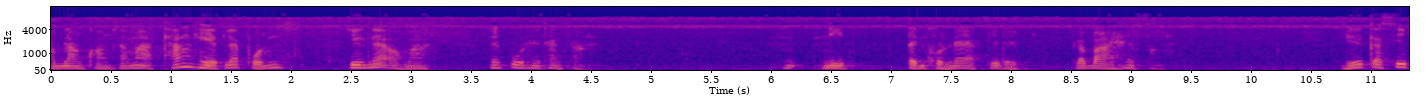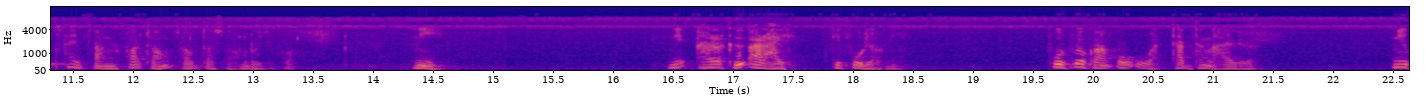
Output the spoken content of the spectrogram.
กำลังความสามารถทั้งเหตุและผลจึงได้ออกมา ได้พูดให้ท่านฟังนี่เป็นคนแรกที่ได้ระบายให้ฟัง หรือกระซิบให้ฟังเพราะสองสองต่อสองโดยเฉพาะ นี่ นี่คืออะไรที่พูดเหล่านี้ พูดเพื่อความโอ้อวดท่านทั้งหลายหรือนี่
